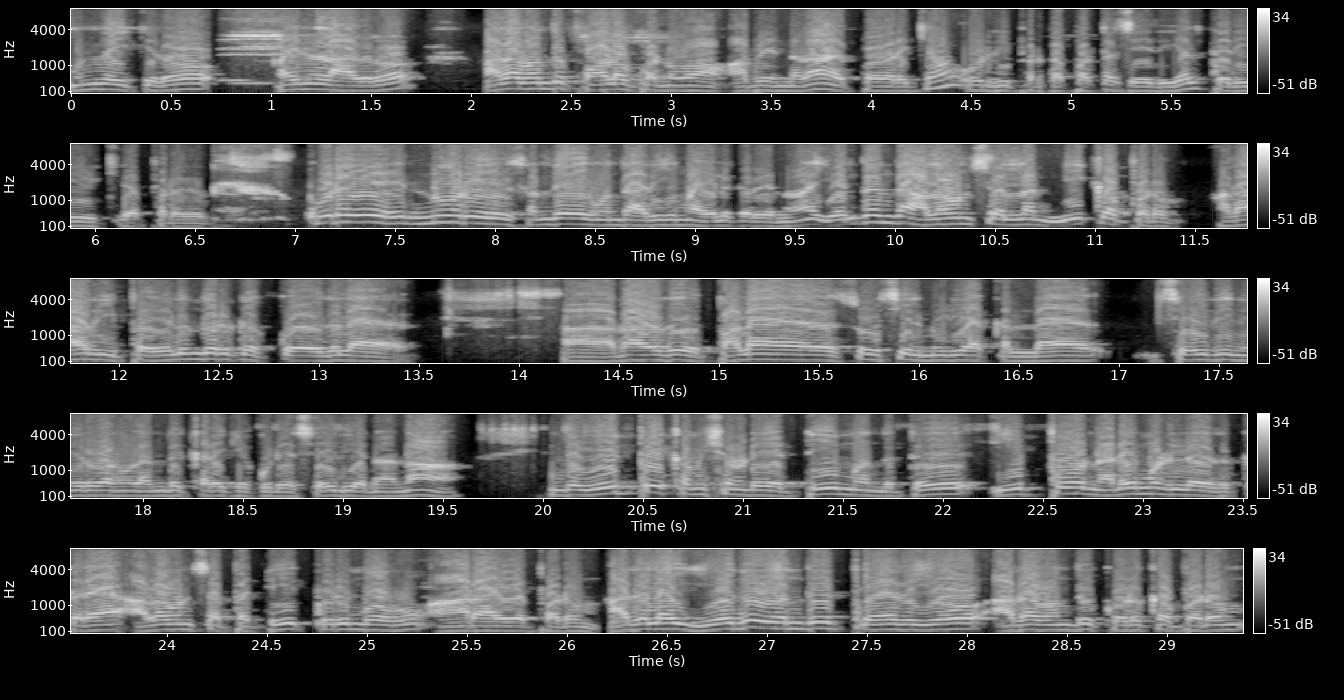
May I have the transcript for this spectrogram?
முன்வைக்கிறோ ஃபைனல் ஆகுதோ அதை வந்து ஃபாலோ பண்ணுவோம் அப்படின்னு தான் இப்போ வரைக்கும் உறுதிப்படுத்தப்பட்ட செய்திகள் தெரிவிக்கப்படுகிறது. கூடவே இன்னொரு சந்தேகம் வந்து அதிகமாக எழுக்கிறது என்னன்னா எந்தெந்த அலவன்ஸ் எல்லாம் நீக்கப்படும்? அதாவது இப்போ எழுந்திருக்க இதில் அதாவது பல சோசியல் மீடியாக்களில் செய்தி நிறுவனங்கள்லேருந்து கிடைக்கக்கூடிய செய்தி என்னன்னா இந்த ஏபிஐ கமிஷனுடைய டீம் வந்துட்டு இப்போ நடைமுறையில் இருக்கிற அலவன்ஸை பற்றி திரும்பவும் ஆராயப்படும். அதில் எது வந்து தேவையோ அதை வந்து கொடுக்கப்படும்.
